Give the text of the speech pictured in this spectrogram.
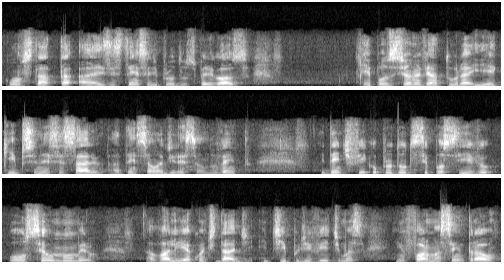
constata a existência de produtos perigosos, reposiciona a viatura e equipe se necessário, atenção à direção do vento, identifica o produto se possível ou seu número, avalia a quantidade e tipo de vítimas, informa a central,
